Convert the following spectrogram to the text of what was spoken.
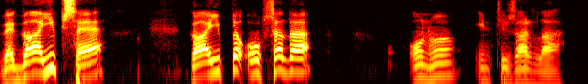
ve gayipse, gayipte olsa da onu intizarla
